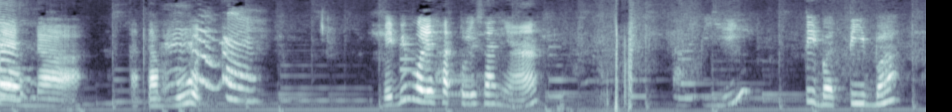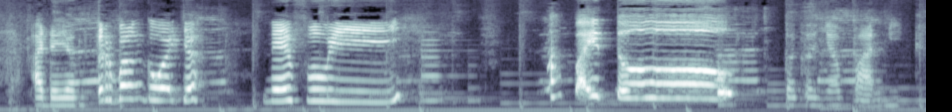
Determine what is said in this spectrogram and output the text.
tenda, kata Bud. Baby mau lihat tulisannya? Tapi tiba-tiba ada yang terbang ke wajah Neville. Apa itu? Katanya panik.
